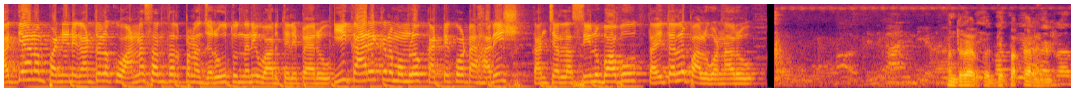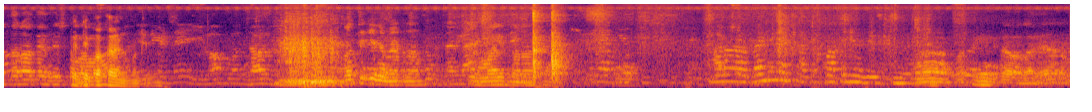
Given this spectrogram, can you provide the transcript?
మధ్యాహ్నం పన్నెండు గంటలకు అన్న సంతర్పణ జరుగుతుందని వారు తెలిపారు. ఈ కార్యక్రమంలో కట్టెకోట హరీష్ కంచెల్ల సీనుబాబు తదితరులు పాల్గొన్నారు. కొద్ది కొద్ది పక్కరండి కొంచెం కొత్తగిన పెడదాం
